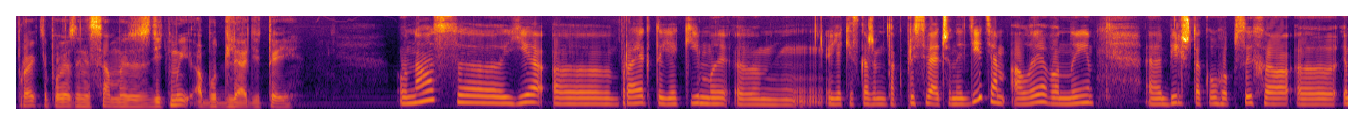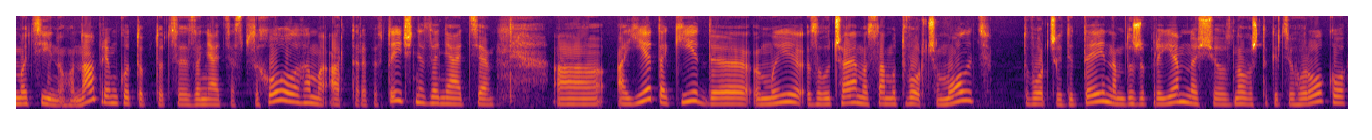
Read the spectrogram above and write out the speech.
проекти пов'язані саме з дітьми або для дітей? У нас е, є е, проекти, які ми, е, які, скажімо так, присвячені дітям, але вони більш такого психоемоційного напрямку, тобто це заняття з психологами, арт-терапевтичні заняття. А є такі, де ми залучаємо саме творчу молодь. Творчих дітей нам дуже приємно, що знову ж таки цього року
